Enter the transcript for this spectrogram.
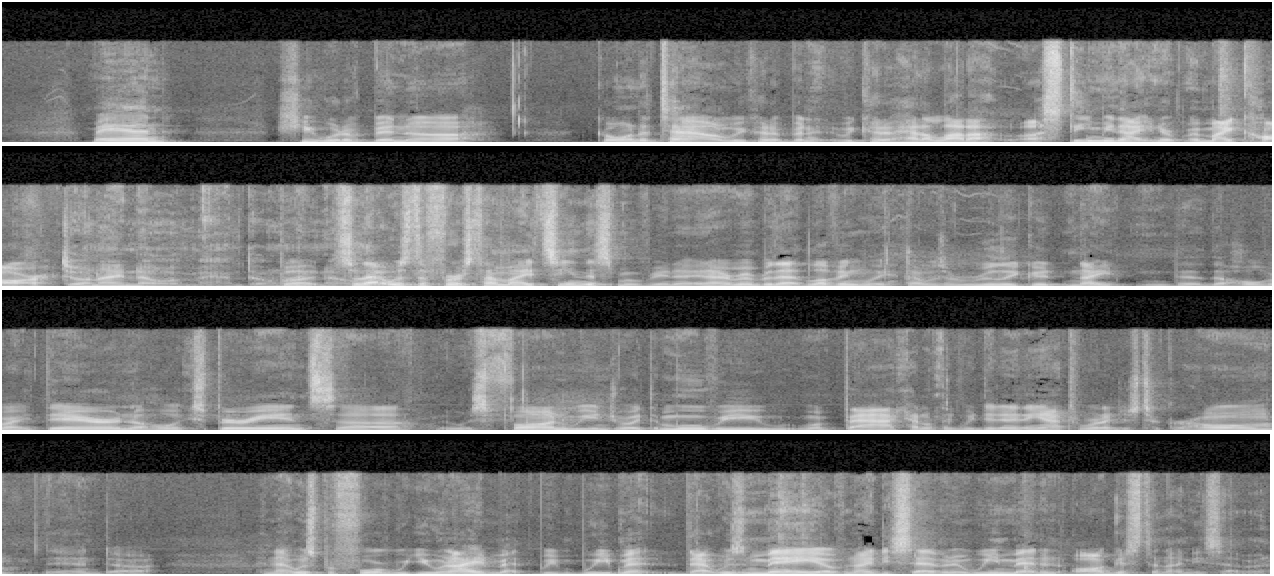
man, she would have been uh, going to town. We could have been, we could have had a lot of a steamy night in, her, in my car. don't I know it, man? Don't I know But so that it. was the first time I'd seen this movie, and I, and I remember that lovingly. That was a really good night. The, the whole right there and the whole experience. Uh, it was fun. We enjoyed the movie. We went back. I don't think we did anything afterward. I just took her home, and uh, and that was before we, you and I had met. We we met. That was May of '97, and we met in August of '97.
